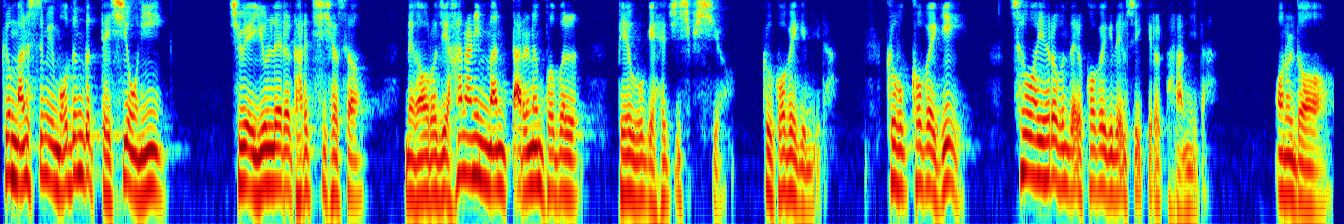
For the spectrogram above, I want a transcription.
그 말씀이 모든 것 되시오니 주의 윤례를 가르치셔서 내가 오로지 하나님만 따르는 법을 배우게 해 주십시오. 그 고백입니다. 그 고백이 저와 여러분들의 고백이 될 수 있기를 바랍니다. 오늘도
